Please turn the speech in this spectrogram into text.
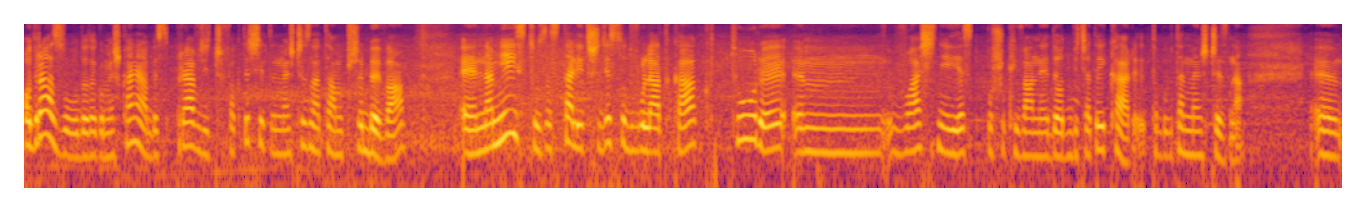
od razu do tego mieszkania, aby sprawdzić, czy faktycznie ten mężczyzna tam przebywa. E, Na miejscu zastali 32-latka, który właśnie jest poszukiwany do odbycia tej kary. To był ten mężczyzna. E,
